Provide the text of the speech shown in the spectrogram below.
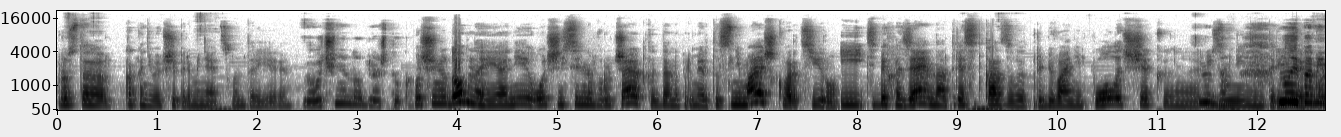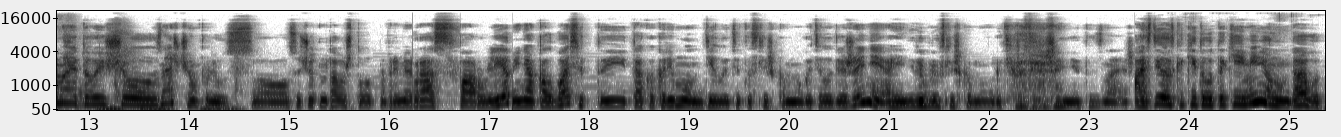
просто как они вообще применяются в интерьере. Ну, очень удобная штука. Очень удобно, и они очень сильно выручают, когда, например, ты снимаешь квартиру, и тебе хозяин на отрез отказывает при прибивании полочек, э, да. изменении интерьера. Ну и и помимо прочего. этого еще, знаешь, в чем плюс? Э, С учетом того, что вот, например, раз в пару лет меня колбасит, и так как ремонт делать это слишком много телодвижений, а я не люблю слишком много телодвижений, ты знаешь. А сделать какие-то вот такие минимум, да, вот.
